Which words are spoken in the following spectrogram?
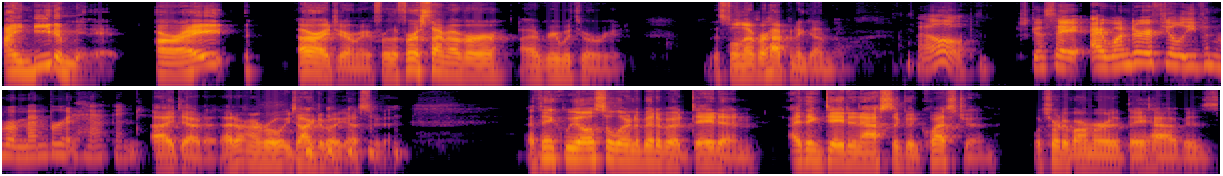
I need a minute." All right. All right, Jeremy. For the first time ever, I agree with your read. This will never happen again, though. Well, I was gonna say, I wonder if you'll even remember it happened. I doubt it. I don't remember what we talked about yesterday. I think we also learned a bit about Dedan. I think Dedan asks a good question. What sort of armor they have is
